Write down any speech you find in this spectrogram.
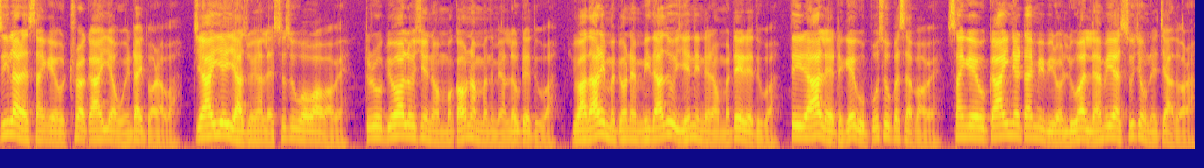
စီးလာတဲ့ဆိုင်ကယ်ကိုထရက်ကားကြီးကဝင်တိုက်သွားတာပါကြားကြီးရဲ့ရာဇဝင်ကလည်းဆွဆွဝါးဝါပါပဲသူတို့ပြောရလို့ရှိရင်တော့မကောင်းတာမှန်သမျှလုပ်တဲ့သူပါ ရွာသားတွေမပြောနဲ့မိသားစုအရင်းနေနဲ့တော့မတည့်တဲ့သူပါတေတာကလည်းတကယ်ကိုပိုးဆိုးပတ်ဆက်ပါပဲဆိုင်ကယ်ကိုကားကြီးနဲ့တိုက်မိပြီးတော့လူကလမ်းဘေးကစူးကြုံနဲ့ကျသွားတာ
